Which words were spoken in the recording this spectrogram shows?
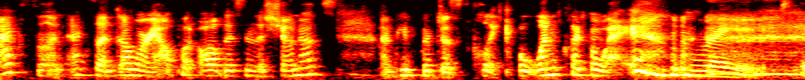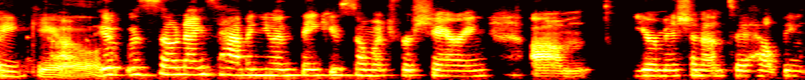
Excellent, excellent. Don't worry, I'll put all this in the show notes and people could just click one click away. Great. Thank you. Uh, it was so nice having you and thank you so much for sharing um, your mission onto helping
